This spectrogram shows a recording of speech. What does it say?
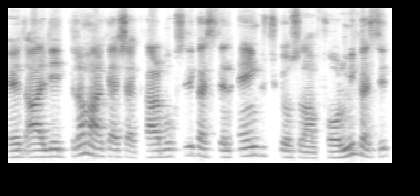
Evet aldehittir ama arkadaşlar karboksilik asitlerin en küçük olsa olan formik asit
